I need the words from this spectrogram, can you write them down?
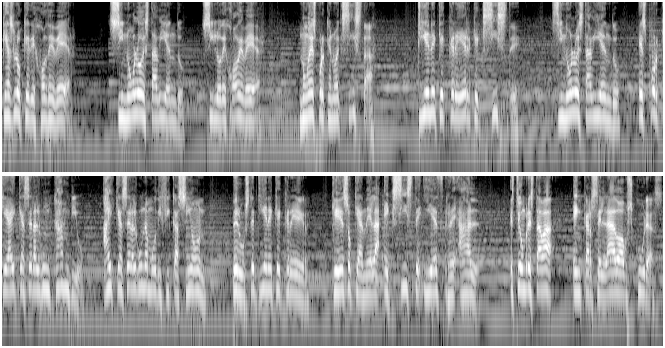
¿Qué es lo que dejó de ver? Si no lo está viendo, si lo dejó de ver, no es porque no exista. Tiene que creer que existe si no lo está viendo, es porque hay que hacer algún cambio, hay que hacer alguna modificación, pero usted tiene que creer que eso que anhela existe y es real. Este hombre estaba encarcelado a oscuras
